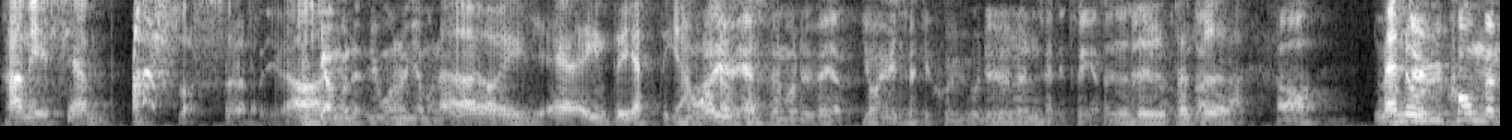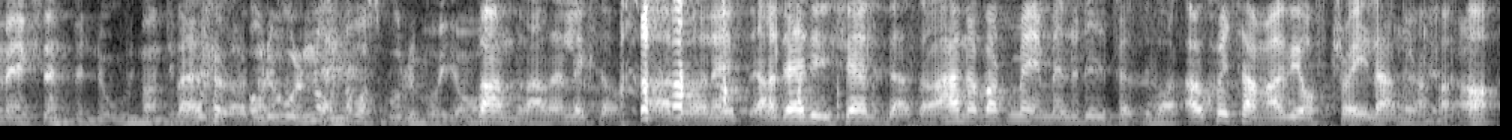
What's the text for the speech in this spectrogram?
Han är känd. Alltså seriöst. Ja. Hur gammal, Johan hur gammal är du? Ja, Jag är inte jättegammal. Jag är ju alltså. äldre än vad du är. Jag är ju 37 och du är väl 33, Så du är 34. Ja. Men och du kommer med exempel. Det- vänta. Om det vore någon av oss borde det vara jag. Vandraren liksom. Allvarligt. Ja den är känd alltså. Han har varit med i Melodifestival. Ja, skitsamma, vi är off trail här nu i alla fall. ja.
